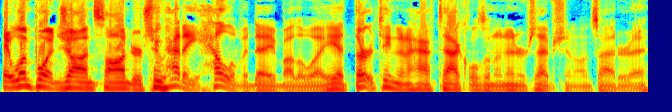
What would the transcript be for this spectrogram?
at one point John Saunders, who had a hell of a day, by the way, he had 13 and a half tackles and an interception on Saturday.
